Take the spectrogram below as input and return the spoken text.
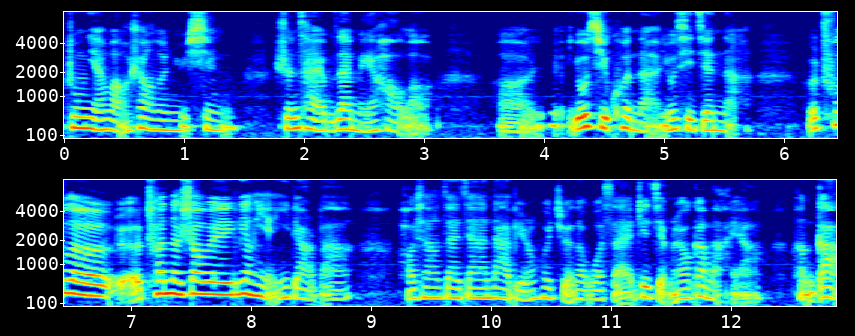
中年往上的女性，身材也不再美好了，啊，尤其困难，尤其艰难。呃，出的呃穿的稍微亮眼一点吧，好像在加拿大别人会觉得哇塞，这姐们要干嘛呀？很尬。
